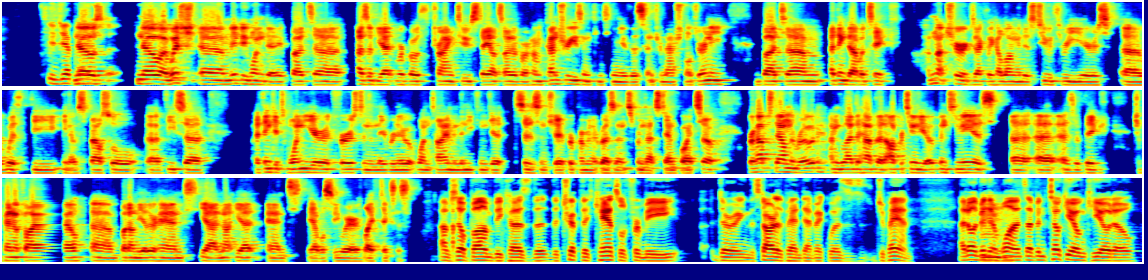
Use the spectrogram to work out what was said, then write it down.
In Japan? No, no. I wish uh, maybe one day, but uh, as of yet, we're both trying to stay outside of our home countries and continue this international journey. But um, I think that would take I'm not sure exactly how long it is, two, three years uh, with the you know spousal uh, visa I think it's one year at first, and then they renew it one time, and then you can get citizenship or permanent residence from that standpoint. So perhaps down the road, I'm glad to have that opportunity open to me as uh, uh, as a big Japanophile. Um, but on the other hand, yeah, not yet, and yeah, we'll see where life takes us. I'm so bummed because the the trip that canceled for me during the start of the pandemic was Japan. I'd only been mm. there once. I've been to Tokyo and Kyoto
